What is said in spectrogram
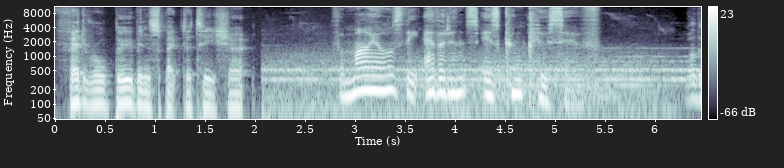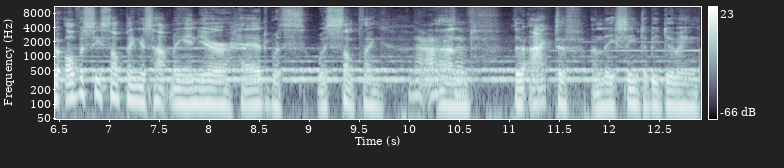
Federal Boob Inspector t shirt. For Miles, the evidence is conclusive. Well, there obviously something is happening in your head with with something, They're and active. They're active, and they seem to be doing.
